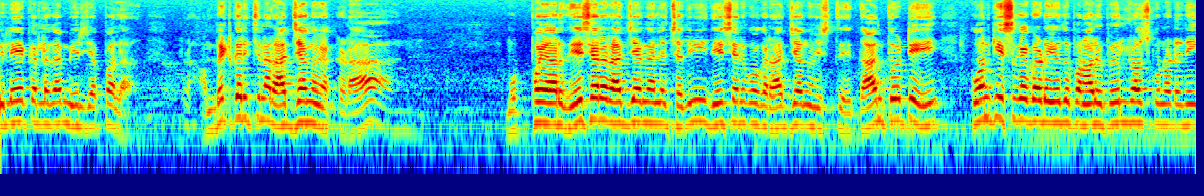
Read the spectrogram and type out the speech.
విలేకరులుగా మీరు చెప్పాలా? అంబేద్కర్ ఇచ్చిన రాజ్యాంగం ఎక్కడా? ముప్పై ఆరు దేశాల రాజ్యాంగాన్ని చదివి దేశానికి ఒక రాజ్యాంగం ఇస్తే దాంతో కోన్కిస్గా గడు ఏదో నాలుగు పేర్లు రాసుకున్నాడని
